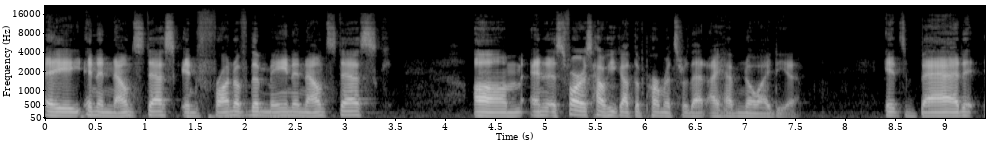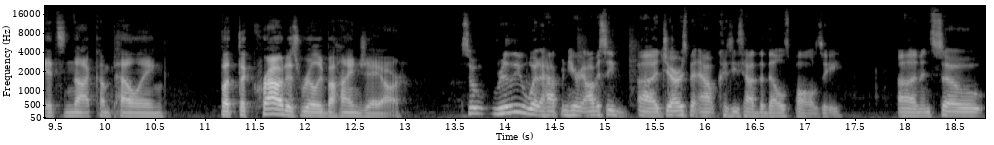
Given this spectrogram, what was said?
a an announce desk in front of the main announce desk. Um, and as far as how he got the permits for that, I have no idea. It's bad. It's not compelling, but the crowd is really behind Jr. So really, what happened here? Obviously, uh, JR's been out because he's had the Bell's palsy, um, and so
